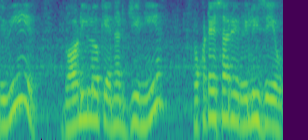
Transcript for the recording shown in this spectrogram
ఇవి బాడీలోకి ఎనర్జీని ఒకటేసారి రిలీజ్ అయ్యవు.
